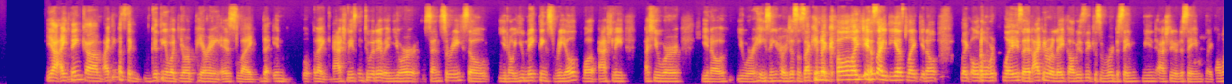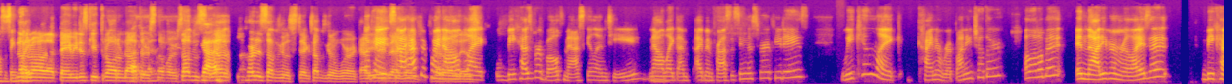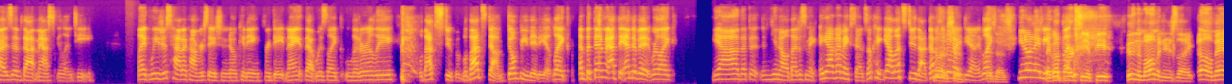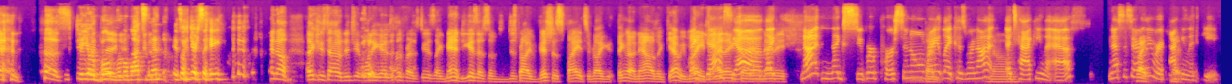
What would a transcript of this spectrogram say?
Yeah, I think um I think that's the good thing about your pairing is like the in like Ashli's intuitive and you're sensory. So you know you make things real. While Ashli, as you were, you know, you were hazing her just a second ago, like she has ideas like you know, like all over the place. And I can relate obviously because we're the same. Me and Ashli are the same, like almost the same nothing type. wrong with that, baby. Just keep throwing them out Oh, there yeah. somewhere. Something's Yeah. yeah. I've heard is something's gonna stick, something's gonna work. I- okay so i have to point I know what out like because we're both masculine t now Mhm. like i'm i've been processing this for a few days we can like kind of rip on each other a little bit and not even realize it because of that masculine t like we just had a conversation no kidding for date night that was like literally well that's stupid. Well that's dumb. Don't be an idiot. Like but then at the end of it we're like yeah that you know that doesn't make yeah that makes sense. Okay yeah let's do that. That was No, a good sure. idea. like you know what i mean? like what But- parts do you piece in the moment you're just like oh man what a So you're both robots then. It's what you're saying. I know. I think she's talking. Did you? One of you guys' other friends too It's like, man, do you guys have some just probably vicious fights? You're probably thinking about it now. I was like, yeah, we might. I guess, think yeah, so. like, maybe. not like super personal, But- right? Like, because we're not No. attacking the F necessarily, we're right. attacking the T.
